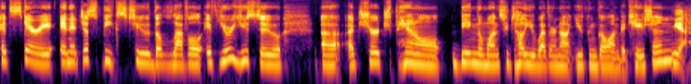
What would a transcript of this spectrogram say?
it's scary and it just speaks to the level if you're used to uh, a church panel being the ones who tell you whether or not you can go on vacation Yeah.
